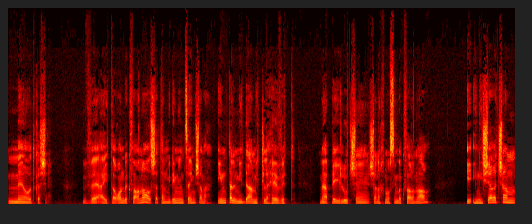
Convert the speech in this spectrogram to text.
מאוד קשה. והיתרון בכפר נוער זה שהתלמידים נמצאים שם. אם תלמידה מתלהבת מהפעילות ש... שאנחנו עושים בכפר נוער, היא, היא נשארת שם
